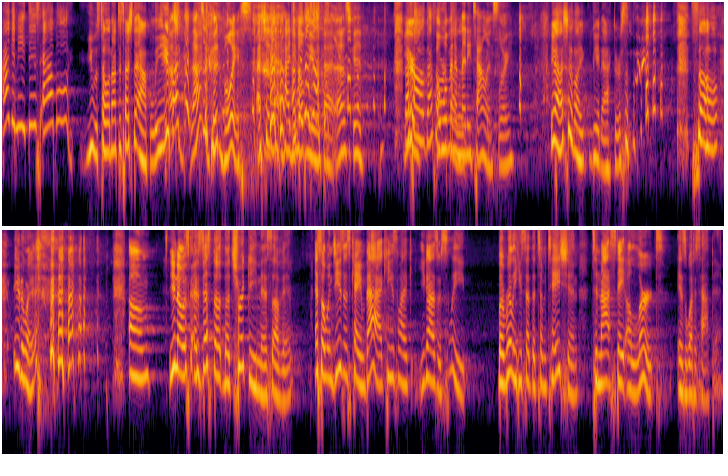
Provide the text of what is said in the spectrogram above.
I can eat this apple you was told not to touch the apple. Eve. That was, that was a good voice. I should have had you help me with that. That was good. That's You're how, that's how a woman of many talents, Lori. Yeah, I should like be an actor. so either way, um, you know, it's, it's just the, the trickiness of it. And so when Jesus came back, he's like, "You guys are asleep," but really, he said the temptation to not stay alert is what has happened,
